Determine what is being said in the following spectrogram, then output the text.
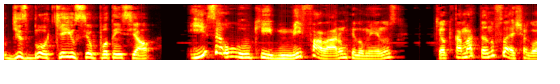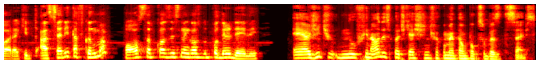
Desbloqueie o seu potencial. Isso é o, o, que me falaram, pelo menos, que é o que tá matando o Flash agora. Que a série tá ficando uma aposta por causa desse negócio do poder dele. É, a gente, no final desse podcast, a gente vai comentar um pouco sobre as outras séries.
